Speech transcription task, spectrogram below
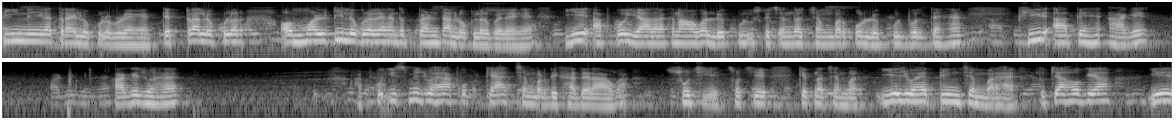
तीन रहेगा ट्राई लोकुलर बोलेंगे टेट्रा लोकुलर और मल्टी लोकुलर रहेंगे तो पेंटा लोकुलर बोलेंगे। ये आपको याद रखना होगा, लोकुल उसके अंदर चैम्बर को लोकुल बोलते हैं। फिर आते हैं आगे। आगे जो है आपको इसमें जो है आपको क्या चैम्बर दिखाई दे रहा होगा? सोचिए सोचिए कितना चैम्बर ये जो है तीन चैम्बर है। तो क्या हो गया? ये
